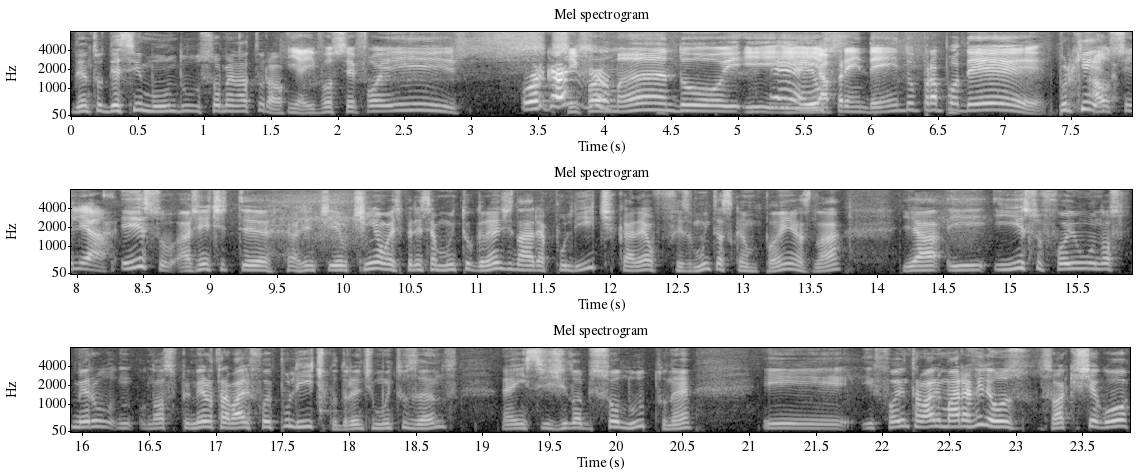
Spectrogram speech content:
dentro desse mundo sobrenatural. E aí você foi se informando e, e- É, e eu- aprendendo para poder Porque auxiliar. Isso, a gente ter, a gente, eu tinha uma experiência muito grande na área política, né? Eu fiz muitas campanhas lá e, a, e, e isso foi o nosso primeiro, o nosso primeiro trabalho foi político durante muitos anos, né? Em sigilo absoluto, né? E, e foi um trabalho maravilhoso. Só que chegou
